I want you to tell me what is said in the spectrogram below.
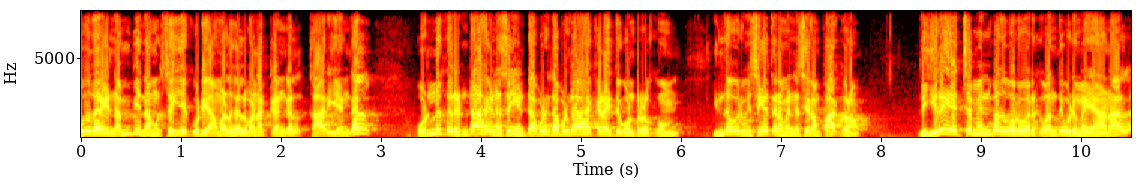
தூதரை நம்பி நமக்கு செய்யக்கூடிய அமல்கள் வணக்கங்கள் காரியங்கள் ஒன்றுக்கு ரெண்டாக என்ன செய்யும்? டபுள் டபுளாக கிடைத்து கொண்டிருக்கும். இந்த ஒரு விஷயத்தை நம்ம என்ன செய்யறோம்? பார்க்குறோம். இந்த இறை எச்சம் என்பது ஒருவருக்கு வந்து விடுமையானால்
